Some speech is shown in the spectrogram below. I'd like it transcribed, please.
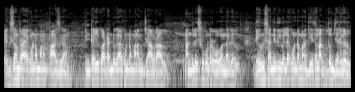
ఎగ్జామ్ రాయకుండా మనం పాస్ కాం. ఇంటర్వ్యూకి అటెండ్ కాకుండా మనకు జాబ్ రాదు. మందులు వేసుకోకుండా రోగం తగ్గదు. దేవుని సన్నిధికి వెళ్ళకుండా మన జీవితంలో అద్భుతం జరగదు.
